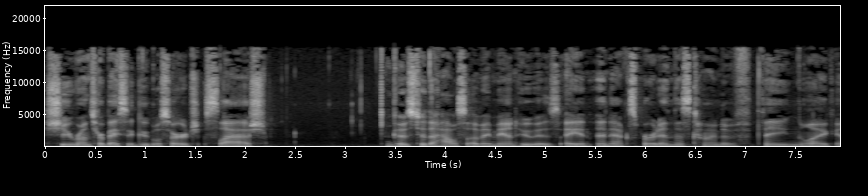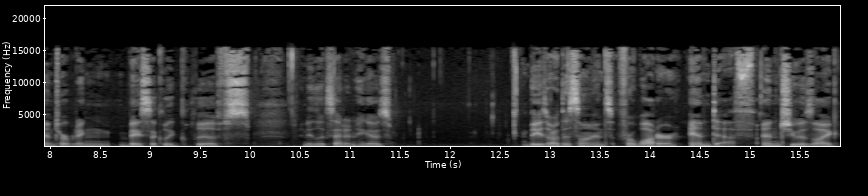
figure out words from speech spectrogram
she runs her basic Google search slash goes to the house of a man who is a an expert in this kind of thing, like interpreting basically glyphs. And he looks at it and he goes, "These are the signs for water and death." And she was like,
